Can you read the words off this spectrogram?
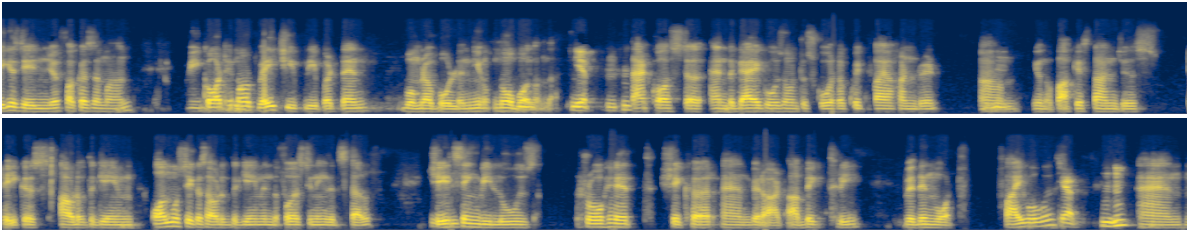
biggest danger, Fakhar Zaman, we got him out very cheaply, but then Bumrah bowled a new, no ball on that. yep Mhm. That cost us, and the guy goes on to score a quick fire 100. Um, You know, Pakistan just take us out of the game, almost take us out of the game in the first innings itself. Chasing, we lose Rohit, Shikhar, and Virat, our big three, within what, five overs? Yep. Mhm. And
